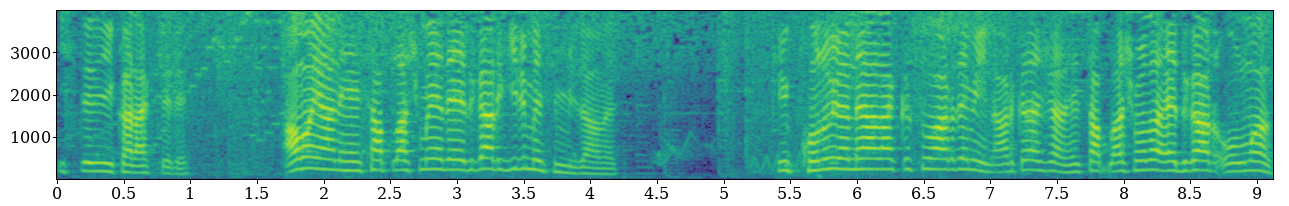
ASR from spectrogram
istediği karakteri. Ama yani hesaplaşmaya da Edgar girmesin bir zahmet. Çünkü konuyla ne alakası var demeyin. Arkadaşlar hesaplaşmada Edgar olmaz.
